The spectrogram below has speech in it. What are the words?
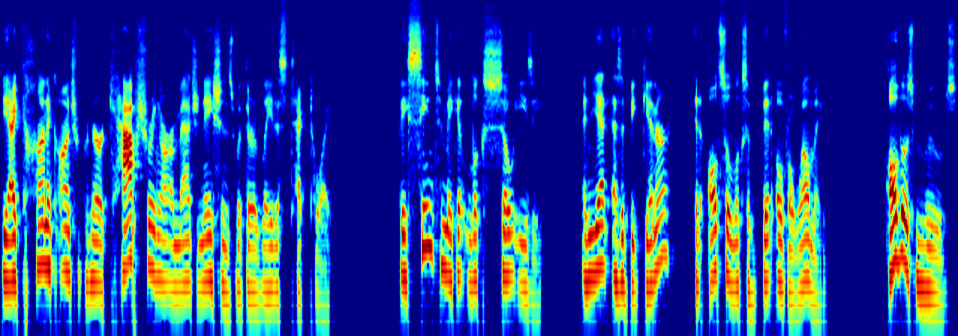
the iconic entrepreneur capturing our imaginations with their latest tech toy. They seem to make it look so easy, and yet as a beginner, it also looks a bit overwhelming all those moves,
